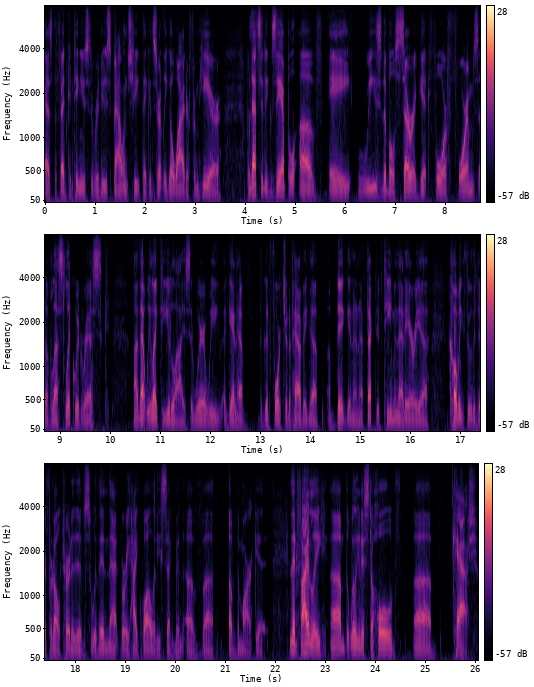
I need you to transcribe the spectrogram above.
as the Fed continues to reduce balance sheet, they can certainly go wider from here. But that's an example of a reasonable surrogate for forms of less liquid risk uh, that we like to utilize, and where we again have the good fortune of having a, a big and an effective team in that area, combing through the different alternatives within that very high quality segment of uh, of the market. And then finally, um, the willingness to hold uh, cash,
